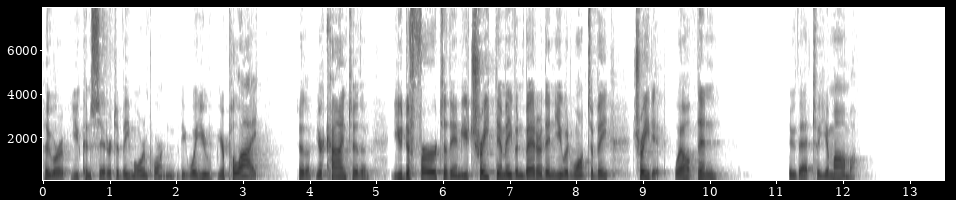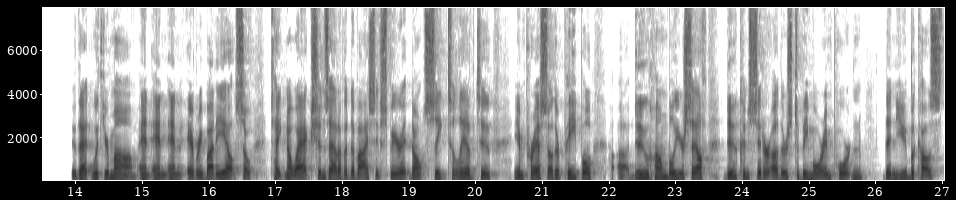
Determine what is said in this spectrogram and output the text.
who are you consider to be more important? Well, you, you're polite to them. You're kind to them. You defer to them. You treat them even better than you would want to be treated. Well, then do that to your mama. Do that with your mom and, and, and everybody else. So take no actions out of a divisive spirit. Don't seek to live to impress other people. Uh, do humble yourself. Do consider others to be more important than you because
